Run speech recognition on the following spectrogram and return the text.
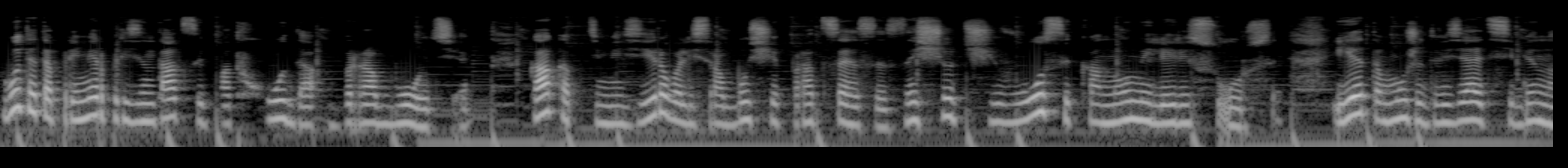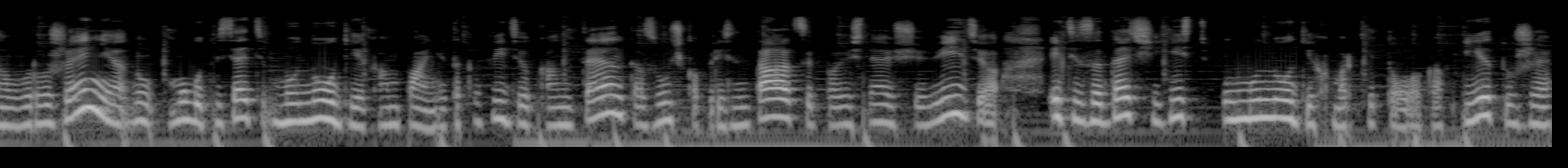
Вот это пример презентации подхода в работе. Как оптимизировались рабочие процессы, за счет чего сэкономили ресурсы. И это может взять себе на вооружение, ну, могут взять многие компании, так как видеоконтент, озвучка презентации, поясняющее видео, эти задачи есть у многих маркетологов. И эту же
